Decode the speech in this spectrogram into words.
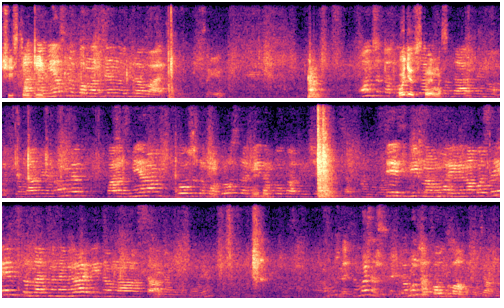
чистенький. одноместную полноценную кровать. Он же такой Входит в стоимость? Стандартный номер. Стандартный номер по размерам тоже такой, просто видом только отличается. Здесь вид на море или на бассейн, стандартные номера видом на сад. Можно, а можно по углам хотя бы?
